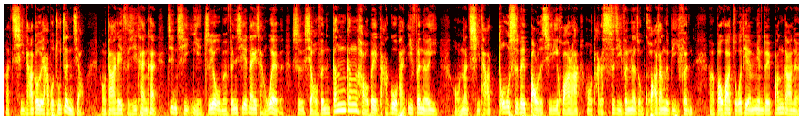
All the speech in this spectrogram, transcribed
啊，其他都压不住阵脚哦。大家可以仔细看看，近期也只有我们分析的那一场 Webb 是小分刚刚好被打过盘一分而已。哦，那其他都是被爆的稀里哗啦，哦，打个十几分那种夸张的比分啊，包括昨天面对邦嘎呢，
